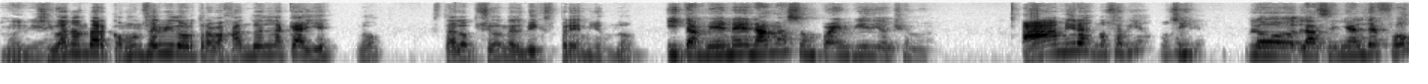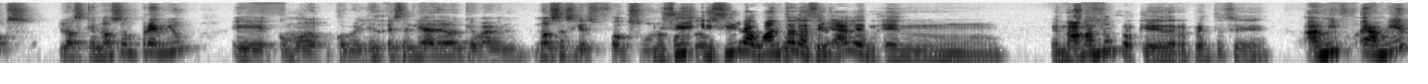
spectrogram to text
Muy bien. Si van a andar como un servidor trabajando en la calle, ¿no? Está la opción del VIX Premium, ¿no? Y también en Amazon Prime Video, Chema. Ah, mira, no sabía. No sí, Lo, la señal de Fox, los que no son premium, eh, como, como el, es el día de hoy que van, no sé si es Fox 1. Y sí, y sí le aguanta la señal en, en, Amazon porque de repente se... A mí, a mí el,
